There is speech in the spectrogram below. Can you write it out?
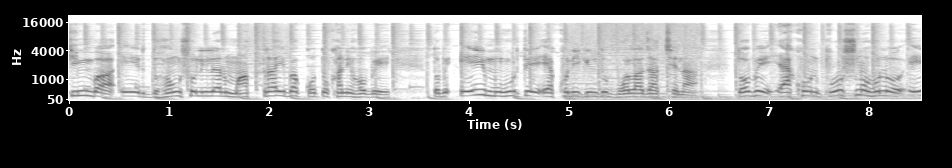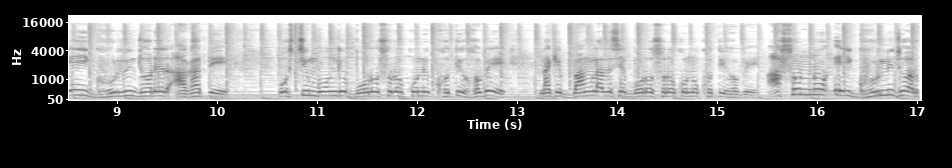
কিংবা এর ধ্বংসলীলার মাত্রাই বা কতখানি হবে, তবে এই মুহূর্তে এখনই কিন্তু বলা যাচ্ছে না। তবে এখন প্রশ্ন হলো, এই ঘূর্ণিঝড়ের আঘাতে পশ্চিমবঙ্গে বড়সড় কোনো ক্ষতি হবে, নাকি বাংলাদেশে বড়সড় কোনো ক্ষতি হবে? আসন্ন এই ঘূর্ণিঝড়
